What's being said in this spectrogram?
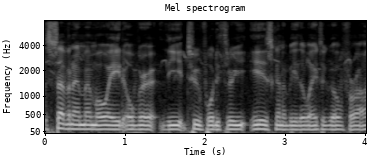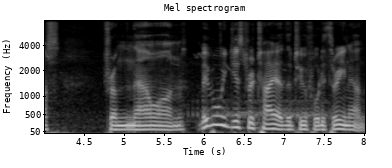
7mm08 over the 243 is going to be the way to go for us from now on. Maybe we just retire the 243 now.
